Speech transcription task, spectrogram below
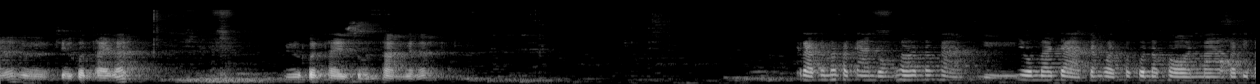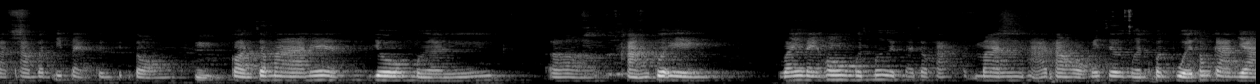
นะเออเจอคนไทยละคือคนไทยสูญพันธุ์กันแล้วกราบนมัสการหลวงพ่อเจ้าค่ะ โยมมาจากจังหวัดสกลนครมาปฏิบัติธรรมวันที่แปดถึงสิบสอง ก่อนจะมาเนี่ยโยมเหมือนอขังตัวเอง ไว้ในห้องมืดๆนะเจ้าค่ะ มันหาทางออกไม่เจอเหมือนคนป่วยต้องการยา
